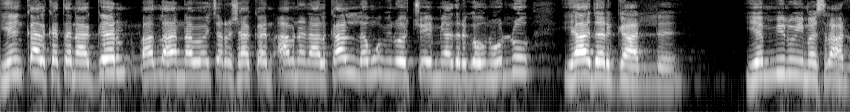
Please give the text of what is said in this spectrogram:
ይህን ቃል ከተናገርን በአላህና በመጨረሻ ቀን አምነናል ካል ለሙሚኖቹ የሚያደርገውን ሁሉ ያደርጋል የሚሉ ይመስላሉ።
